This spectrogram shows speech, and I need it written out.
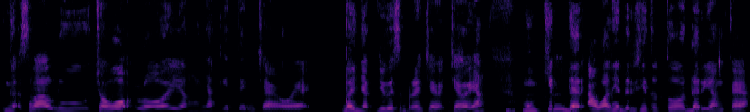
nggak selalu cowok loh yang nyakitin cewek banyak juga sebenarnya cewek-cewek yang mungkin dari awalnya dari situ tuh dari yang kayak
